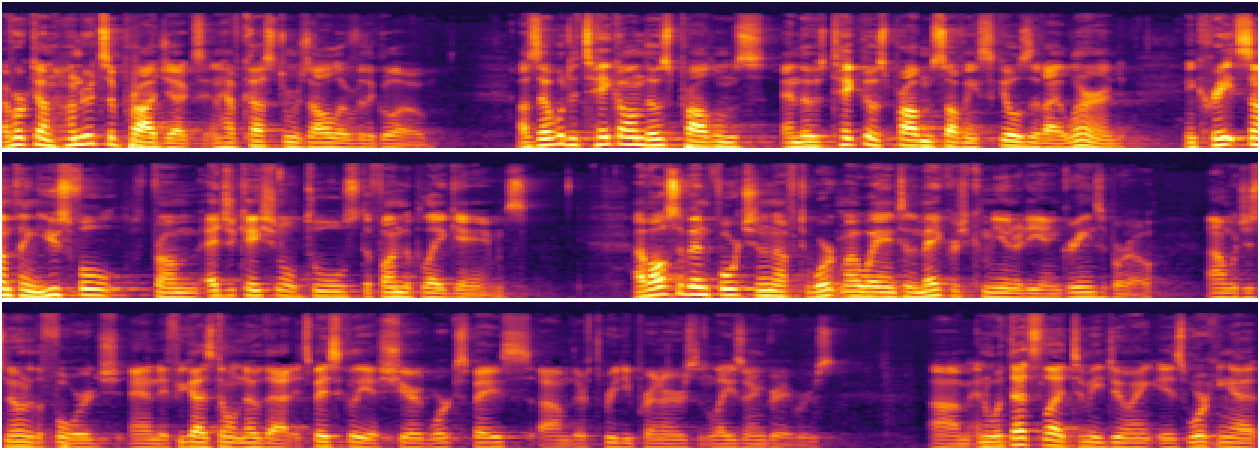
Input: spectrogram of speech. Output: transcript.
I've worked on hundreds of projects and have customers all over the globe. I was able to take on those problems and those, take those problem solving skills that I learned and create something useful from educational tools to fun to play games. I've also been fortunate enough to work my way into the makers community in Greensboro, um, which is known as the Forge. And if you guys don't know that, it's basically a shared workspace. Um, they're 3D printers and laser engravers. Um, and what that's led to me doing is working at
